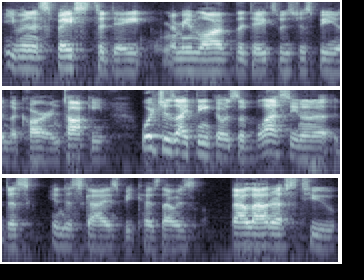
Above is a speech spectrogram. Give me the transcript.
even a space to date. I mean, a lot of the dates was just being in the car and talking, which is, I think, was a blessing in disguise because that was that allowed us to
